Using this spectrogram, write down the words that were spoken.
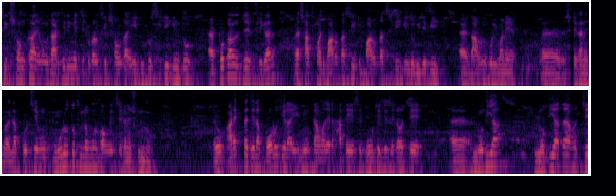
সিট সংখ্যা এবং দার্জিলিংয়ের যে টোটাল সিট সংখ্যা, এই দুটো সিটই কিন্তু টোটাল যে ফিগার সাত পাঁচ বারোটা সিট, বারোটা সিটই কিন্তু বিজেপি দারুণ পরিমাণে সেখানে জয়লাভ করছে এবং মূলত তৃণমূল কংগ্রেস সেখানে শূন্য। এবং আরেকটা জেলা, বড় জেলা এই মুহূর্তে আমাদের হাতে এসে পৌঁছেছে, সেটা হচ্ছে নদিয়া। নদিয়াটা হচ্ছে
